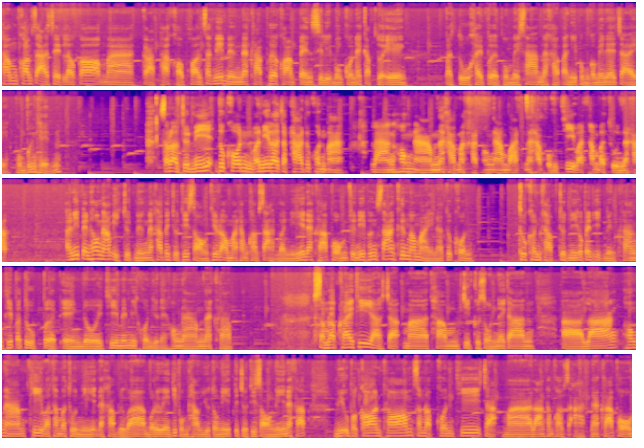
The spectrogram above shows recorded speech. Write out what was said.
ทำความสะอาดเสร็จแล้วก็มากราบพระขอพรสักนิดนึงนะครับ เพื่อความเป็นสิริมงคลให้กับตัวเอง ประตูใครเปิดผมไม่ทราบนะครับ อันนี้ผมก็ไม่แน่ใจ ผมเพิ่งเห็นสำหรับจุดนี้ทุกคนวันนี้เราจะพาทุกคนมาล้างห้องน้ำนะครับ มาขัดห้องน้ำวัดนะครับ ผมที่วัดถ้ำปทุนนะครับ อันนี้เป็นห้องน้ำอีกจุดหนึ่งนะครับ เป็นจุดที่ 2 ที่เรามาทำความสะอาดวันนี้นะครับ ผมจุดนี้เพิ่งสร้างขึ้นมาใหม่นะทุกคน ทุกคนครับ จุดนี้ก็เป็นอีกหนึ่งครั้งที่ประตูเปิดเองโดยที่ไม่มีคนอยู่ในห้องน้ำนะครับสำหรับใครที่อยากจะมาทำจิตกุศลในการ ล้างห้องน้ำที่วัดธรรมทุนนี้นะครับหรือว่าบริเวณที่ผมทำอยู่ตรงนี้เป็นจุดที่ 2 นี้นะครับ มีอุปกรณ์พร้อมสำหรับคนที่จะมาล้างทำความสะอาดนะครับผม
